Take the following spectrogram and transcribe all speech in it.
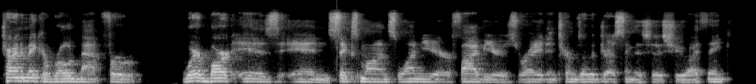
trying to make a roadmap for where BART is in six months, one year, five years, right, in terms of addressing this issue. I think,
